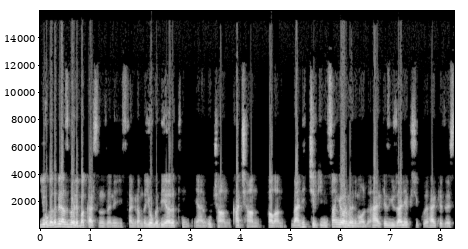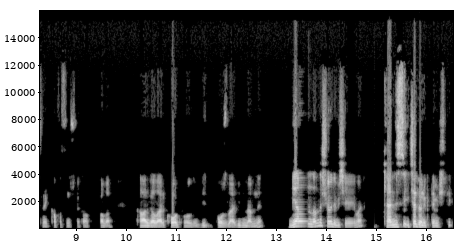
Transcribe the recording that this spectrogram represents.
Yoga da biraz böyle bakarsınız hani Instagram'da yoga diye aratın. Yani uçan, kaçan falan. Ben hiç çirkin insan görmedim orada. Herkes güzel, yakışıklı, herkes esnek, kafasının üstüne kalktı falan. Kargalar, kor pozlar bilmem ne. Bir yandan da şöyle bir şey var. Kendisi içe dönük demiştik.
